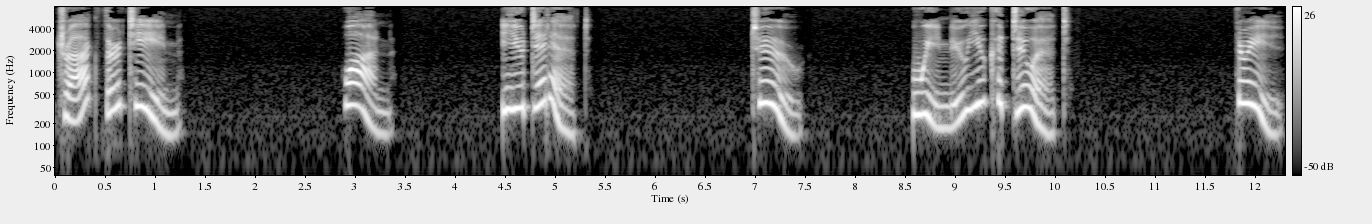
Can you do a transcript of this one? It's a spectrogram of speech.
Track 13. 1. You did it. 2. We knew you could do it. 3.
